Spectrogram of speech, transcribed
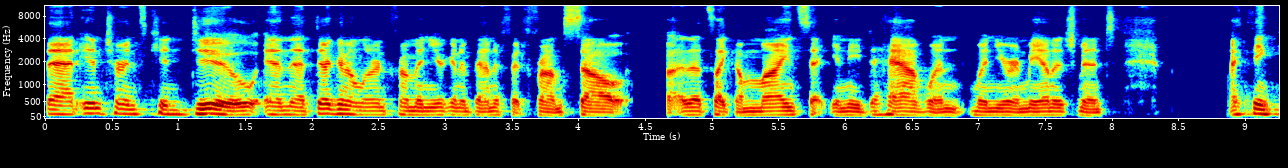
that interns can do and that they're going to learn from and you're going to benefit from. So Uh, that's like a mindset you need to have when when you're in management. I think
